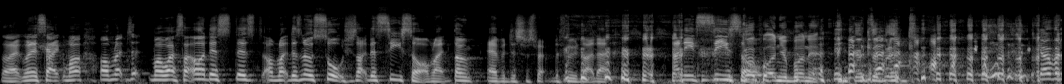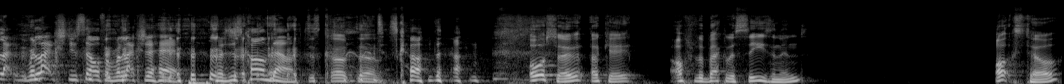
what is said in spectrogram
So like when it's like my, I'm like my wife's like, oh, there's there's. I'm like, there's no salt. She's like, there's sea salt. I'm like, don't ever disrespect the food like that. I need sea salt. Go put on your bonnet and go to bed. Go relax, relax yourself and relax your hair. Just calm down. Just calm down. Just calm down. Also, okay, off the back of the seasonings, oxtail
